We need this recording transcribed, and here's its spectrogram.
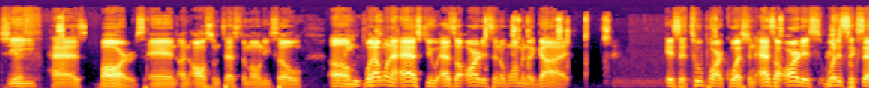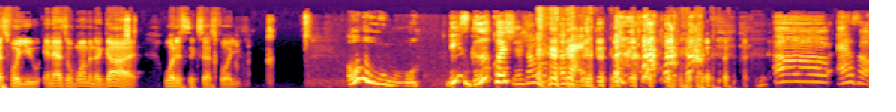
She Yes. has bars and an awesome testimony. So, um, what. I want to ask you as an artist and a woman of God is a two part question. As an artist, what is success for you? And as a woman of God, what is success for you? Oh, these good questions, y'all. Okay. um, as an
